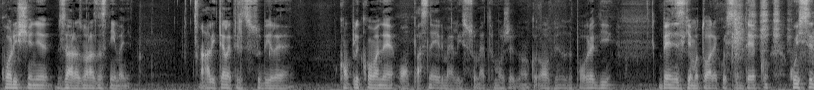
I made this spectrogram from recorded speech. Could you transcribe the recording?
korišćen je za raznorazna snimanja. Ali te letelice su bile komplikovane, opasne, jer meli su metar može ozbiljno da povredi. Benzinske motore koji se deku, koji se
